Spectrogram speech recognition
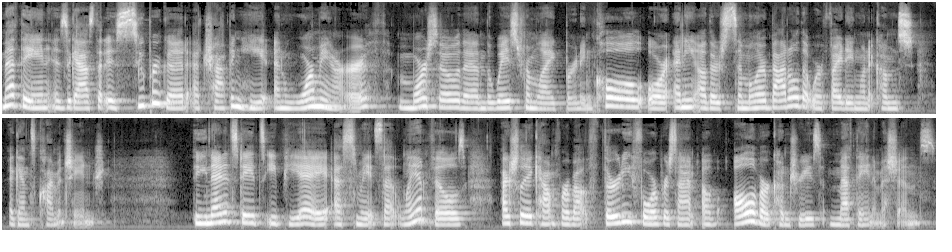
Methane is a gas that is super good at trapping heat and warming our Earth, more so than the waste from like burning coal or any other similar battle that we're fighting when it comes against climate change. The United States EPA estimates that landfills actually account for about 34% of all of our country's methane emissions.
